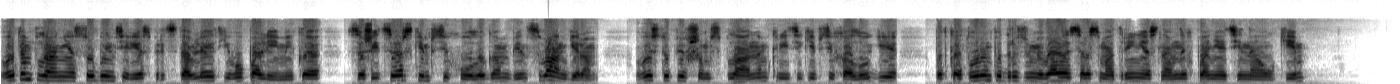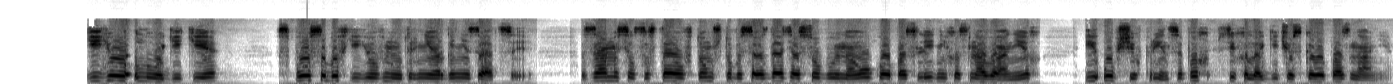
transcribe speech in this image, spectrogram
В этом плане особый интерес представляет его полемика со швейцарским психологом Бенцвангером, выступившим с планом критики психологии, под которым подразумевалось рассмотрение основных понятий науки, ее логики, способов ее внутренней организации. Замысел состоял в том, чтобы создать особую науку о последних основаниях и общих принципах психологического познания.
